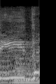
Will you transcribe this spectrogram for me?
see the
